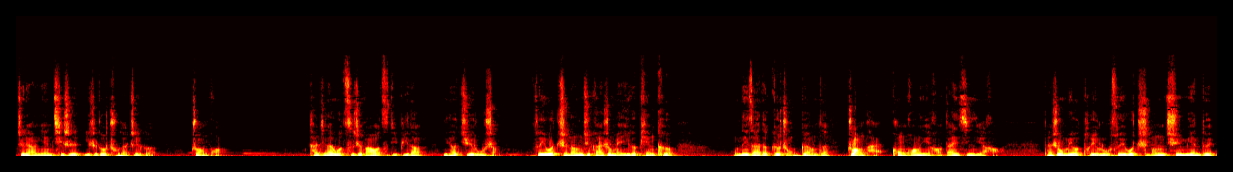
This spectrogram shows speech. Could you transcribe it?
这两年，其实一直都处在这个状况。看起来我辞职把我自己逼到一条绝路上，所以我只能去感受每一个片刻，我内在的各种各样的状态，恐慌也好，担心也好，但是我没有退路，所以我只能去面对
